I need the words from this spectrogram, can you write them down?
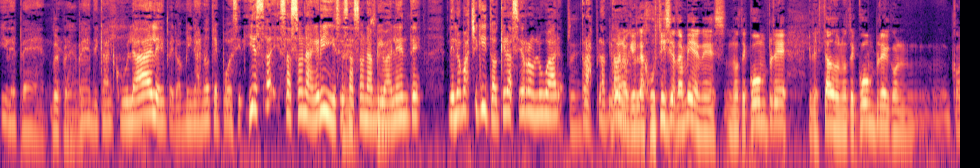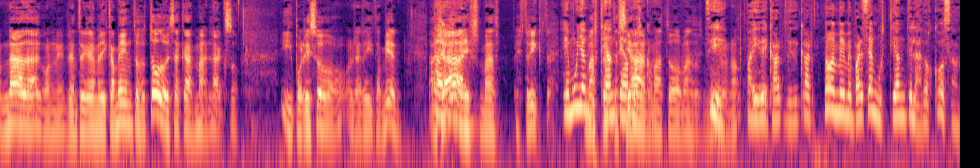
Y depende, Depende. depende, calculale, pero mira, no te puedo decir. Y esa, esa zona gris, Sí, esa zona sí. De lo más chiquito, ¿a qué hora cierra un lugar Sí. trasplantado? Y bueno, que la justicia también es, no te cumple, el Estado no te cumple con, con nada, con la entrega de medicamentos, todo es acá es más laxo. Y por eso la ley también. Allá Ay. es más estricta. Es muy más angustiante ambas cartesiano, cosas. más todo, más Sí, duro, ¿no? país de Descartes, de Descartes. No, me, me parece angustiante las dos cosas.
